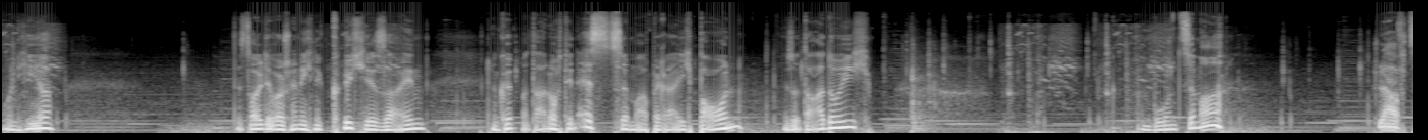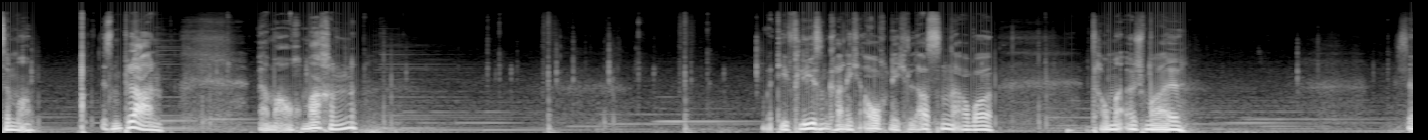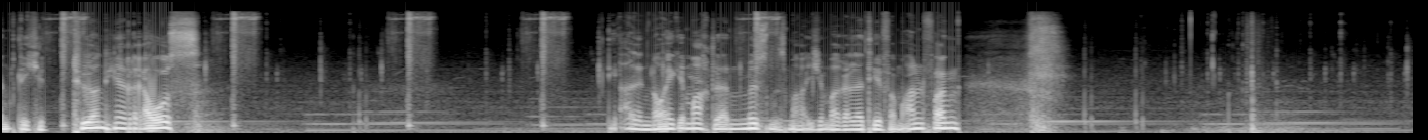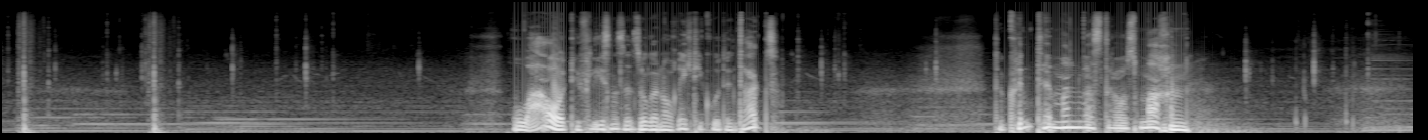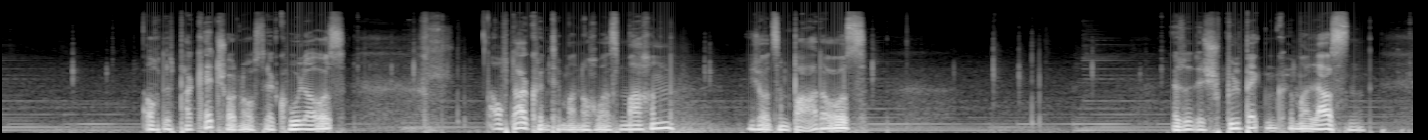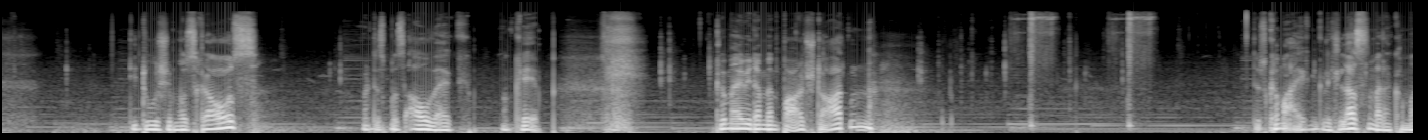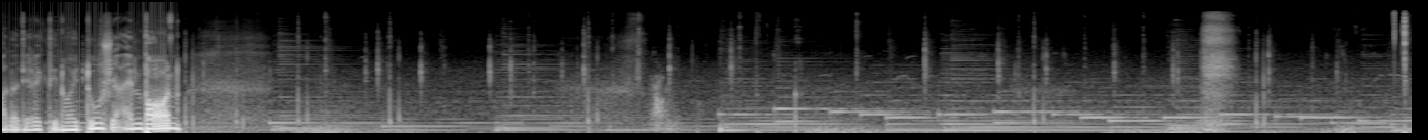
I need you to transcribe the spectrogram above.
Und hier, das sollte wahrscheinlich eine Küche sein. Dann könnte man da noch den Esszimmerbereich bauen. Also dadurch. Ein Wohnzimmer. Schlafzimmer. Ist ein Plan. Werden wir auch machen. Die Fliesen kann ich auch nicht lassen, aber tauen wir erstmal sämtliche Türen hier raus. Die alle neu gemacht werden müssen. Das mache ich immer relativ am Anfang. Wow, die Fliesen sind sogar noch richtig gut intakt. Da könnte man was draus machen. Auch das Parkett schaut noch sehr cool aus. Auch da könnte man noch was machen. Wie schaut es im Bad aus? Also das Spülbecken können wir lassen. Die Dusche muss raus. Und das muss auch weg. Okay. Können wir wieder mit dem Bad starten. Das können wir eigentlich lassen, weil dann kann man da direkt die neue Dusche einbauen.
